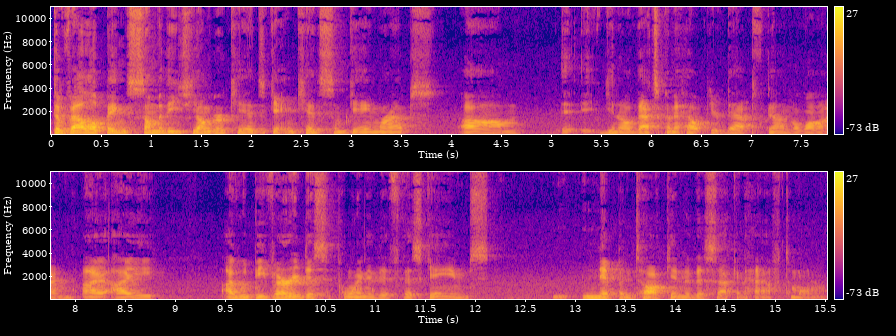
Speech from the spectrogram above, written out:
developing some of these younger kids, getting kids some game reps. Um, you know that's going to help your depth down the line. I, I I would be very disappointed if this game's nip and tuck into the second half tomorrow.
